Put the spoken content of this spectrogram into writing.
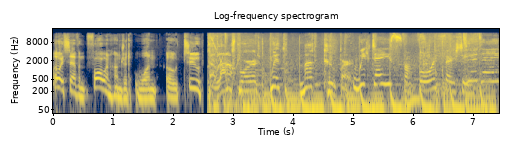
087 4100 102. The last word with Matt Cooper. Weekdays from 4.30. Today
